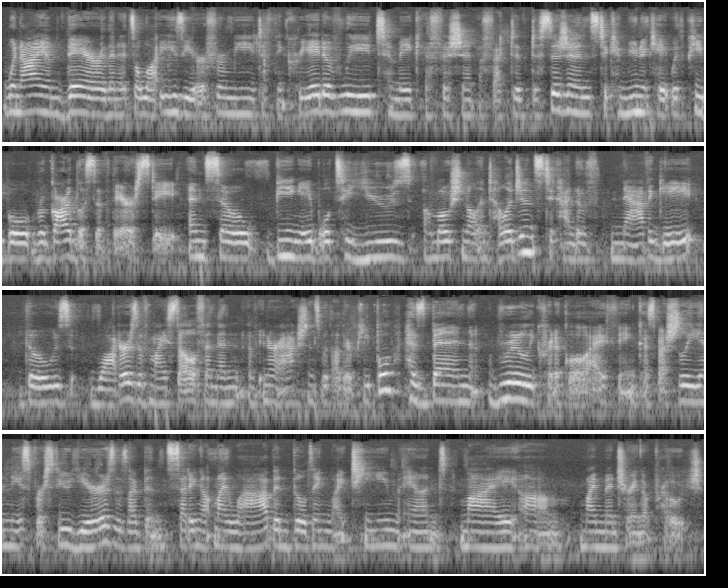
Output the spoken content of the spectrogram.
when I am there, then it's a lot easier for me to think creatively, to make efficient, effective decisions, to communicate with people regardless of their state. And so being able to use emotional intelligence to kind of navigate those waters of myself and then of interactions with other people has been really critical, I think, especially in these first few years as I've been setting up my lab and building my team and my um, my mentoring approach.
